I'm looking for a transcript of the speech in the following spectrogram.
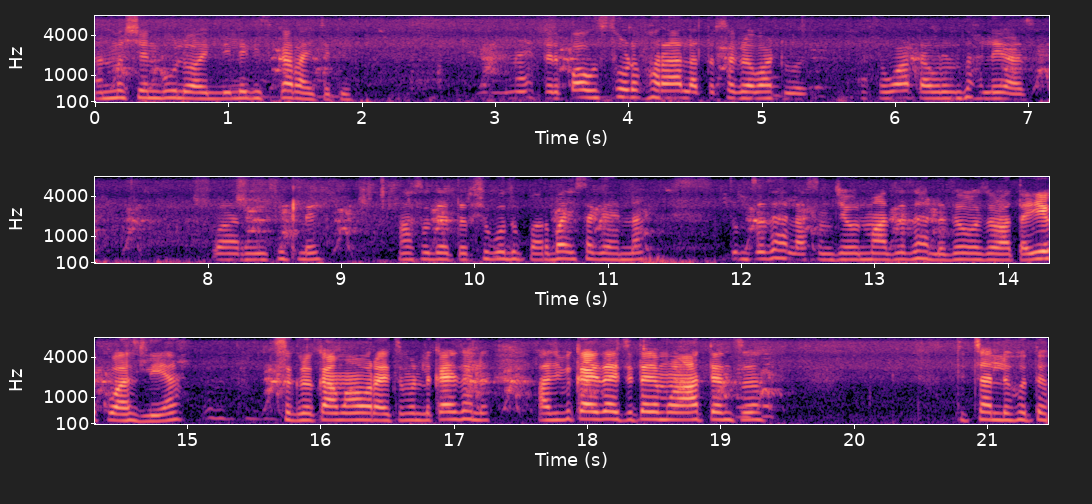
आणि मशीन बोलवायला लगेच करायचं ते. नाहीतर पाऊस थोडंफार आला तर सगळं वाटू असं वातावरण झालंय आज. वारही सुटलंय असं द्या तर शुभ दुपार बाई सगळ्यांना. तुमचं झालं असं जेवण माझं झालं जवळजवळ आता एक वाजली या सगळं काम आवरायचं म्हटलं काय झालं? आज बी काय जायचं त्याच्यामुळं आत्यांचं ते चाललं होतं.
